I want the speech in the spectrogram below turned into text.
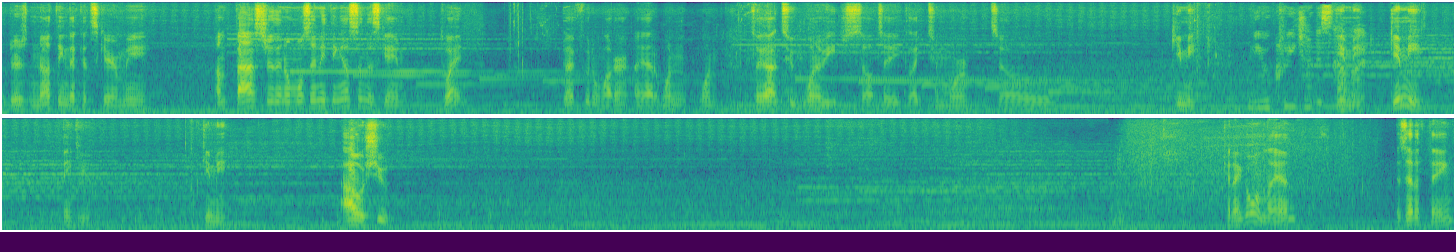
there's nothing that could scare me. I'm faster than almost anything else in this game. Do I? Do I have food and water? I got one, one. So I got two, one of each. So I'll take like two more. So, gimme, New creature discovered. gimme, gimme. Thank you. Gimme. Oh shoot. Can I go on land? Is that a thing?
